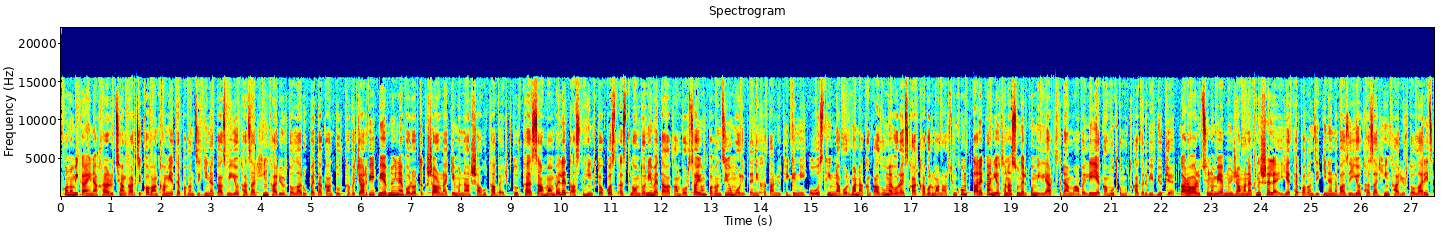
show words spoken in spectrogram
Էկոնոմիկայի նախարարության կարծիքով անգամ եթե պղնձի գինը կազմի 7500 դոլար ու պետական տուրքը վճարվի, միևնույն է ոլորտը կշարունակի մնալ շահութաբեր։ Տուրքը սահմանվել է 15% 1% ըստ Լոնդոնի մետաղական բորսայում պղնձի ու մոլիբդենի խտանյութի գնի։ Ըստ հիմնավորման ակնկալվում է, որ այս կարգավորման արդյունքում տարեկան 72 միլիարդ դրամ ավելի եկամուտ կմուտքագրվի բյուջե։ Կառավարությունը միևնույն ժամանակ նշել է, եթե պղնձի գինը նվազի 7500 դոլարից,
